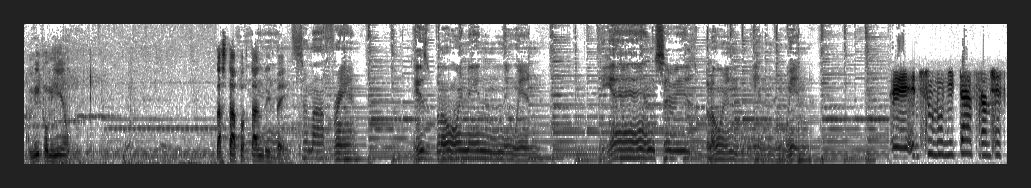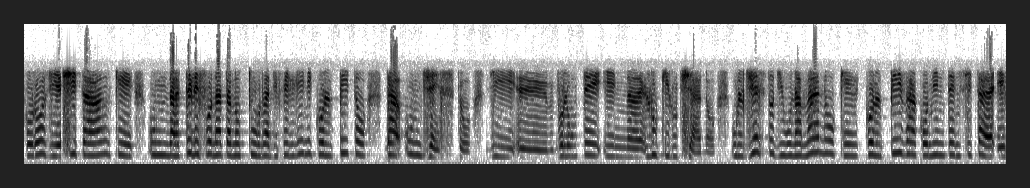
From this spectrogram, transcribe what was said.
amico mio, la sta portando il vento. The answer is blowing in the wind. Eh, sull'unità Francesco Rosi cita anche una telefonata notturna di Fellini colpito da un gesto di eh, Volonté in eh, Luchi Luciano, un gesto di una mano che colpiva con intensità e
